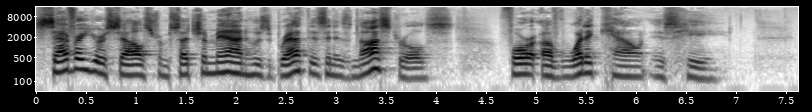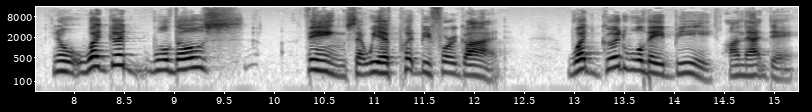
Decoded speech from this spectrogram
Sever yourselves from such a man whose breath is in his nostrils for of what account is he? You know, what good will those things that we have put before God, what good will they be on that day?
